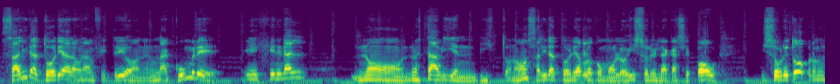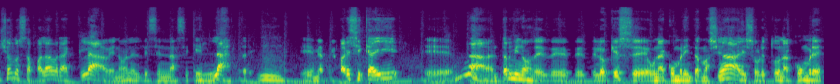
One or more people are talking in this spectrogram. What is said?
salir a torear a un anfitrión en una cumbre en general no, no está bien visto, ¿no? Salir a torearlo como lo hizo Luis Lacalle Pou y sobre todo pronunciando esa palabra clave ¿no? en el desenlace, que es lastre. Mm. Eh, me, parece que ahí, eh, nada, en términos de, lo que es eh, una cumbre internacional y sobre todo una cumbre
